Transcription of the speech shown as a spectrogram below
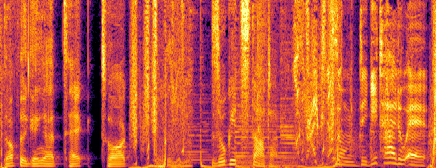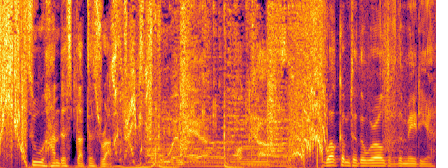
Doppelgänger Tech Talk. So geht Startup. Zum Digitalduell. Zu Handelsblatt Disrupt. OMR Podcast. Welcome to the world of the media.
